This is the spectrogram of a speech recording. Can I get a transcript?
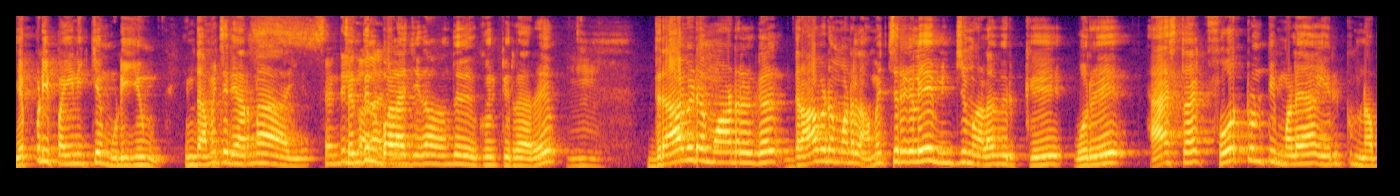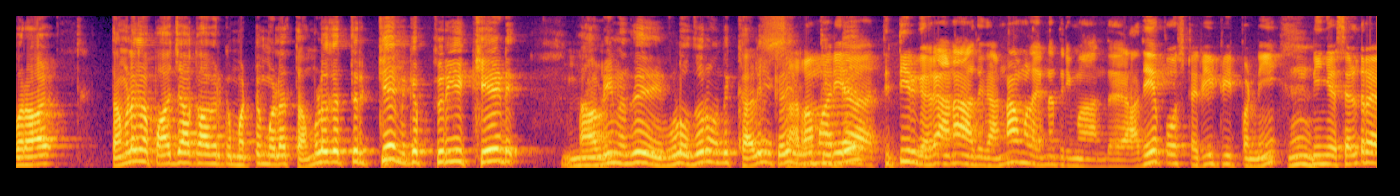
எப்படி பயணிக்க முடியும்? இந்த அமைச்சர் யாருன்னா? செந்தில் பாலாஜி. தான் வந்து குறிப்பிடுறாரு. திராவிட மாடல்கள் திராவிட மாடல் அமைச்சர்களே மிஞ்சும் அளவிற்கு ஒரு ஹேஷ்டாக் ஃபோர் டுவெண்ட்டி மலையாக இருக்கும் நபரால் தமிழக பாஜகவிற்கு மட்டுமல்ல தமிழகத்திற்கே மிகப்பெரிய கேடு. அப்படின்னு வந்து இவ்வளவு தூரம் வந்து கழுவி கழுவி சரமாரியா திட்டியிருக்காரு ஆனா அதுக்கு அண்ணாமலை என்ன தெரியுமா? அந்த அதே போஸ்டை ரீட்வீட் பண்ணி. நீங்க செல்ற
